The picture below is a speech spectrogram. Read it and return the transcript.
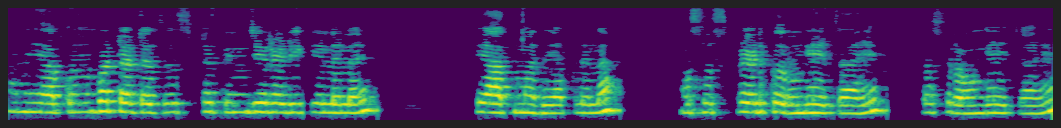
आणि आपण बटाट्याचं स्टफिंग जे रेडी केलेलं आहे ते आतमध्ये आपल्याला असं स्प्रेड करून घ्यायचं आहे पसरवून घ्यायचं आहे.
